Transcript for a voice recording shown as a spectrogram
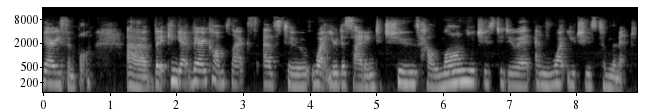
very simple. Uh, but it can get very complex as to what you're deciding to choose, how long you choose to do it, and what you choose to limit.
